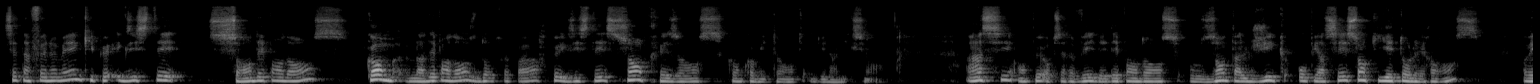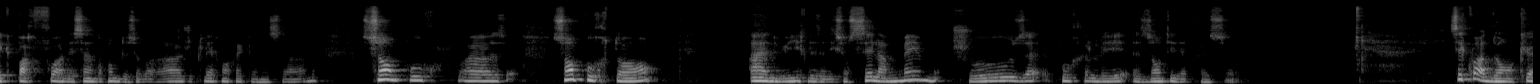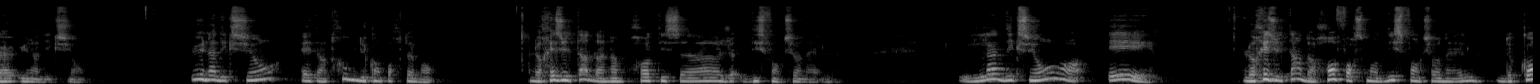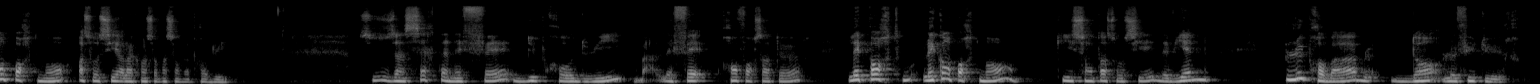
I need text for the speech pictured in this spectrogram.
C'est un phénomène qui peut exister sans dépendance, comme la dépendance, d'autre part, peut exister sans présence concomitante d'une addiction. Ainsi, on peut observer des dépendances aux antalgiques opiacés sans qu'il y ait tolérance, avec parfois des syndromes de sevrage clairement reconnaissables, sans, euh, sans pourtant induire des addictions. C'est la même chose pour les antidépresseurs. C'est quoi donc euh, une addiction? Une addiction est un trouble du comportement, le résultat d'un apprentissage dysfonctionnel. L'addiction est le résultat d'un renforcement dysfonctionnel de comportement associé à la consommation de produits sous un certain effet du produit, bah, l'effet renforçateur, les comportements qui sont associés deviennent plus probables dans le futur.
